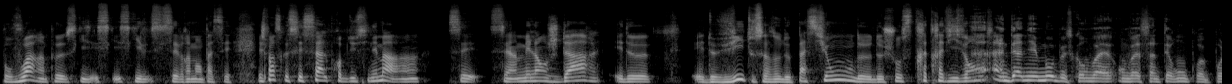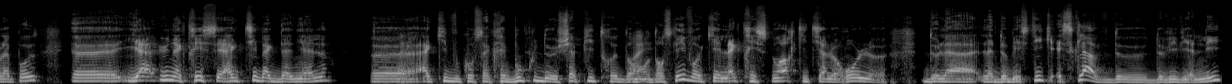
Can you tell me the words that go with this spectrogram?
pour voir un peu ce qui, ce qui, s'est vraiment passé. Et je pense que c'est ça le propre du cinéma. Hein c'est un mélange d'art et de, et de vie, tout ça, de passion, de, choses très très vivantes. Un, dernier mot, parce qu'on va, on va s'interrompre pour la pause. Euh, il y a une actrice, c'est Acti McDaniel. Euh, à qui vous consacrez beaucoup de chapitres dans, dans ce livre, qui est l'actrice noire qui tient le rôle de la, la domestique esclave de, de Vivienne Lee.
